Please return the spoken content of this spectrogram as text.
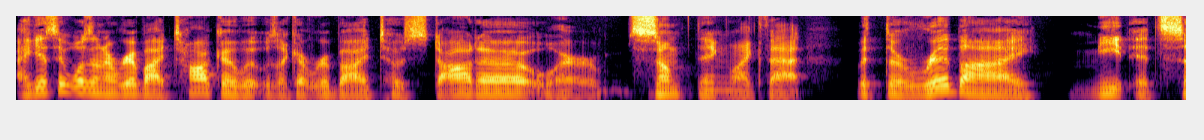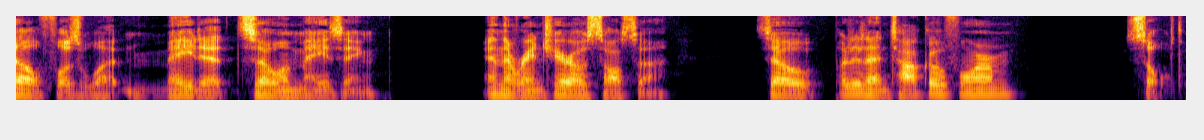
I guess it wasn't a ribeye taco. It was like a ribeye tostada or something like that. But the ribeye meat itself was what made it so amazing, and the ranchero salsa. So put it in taco form, sold,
